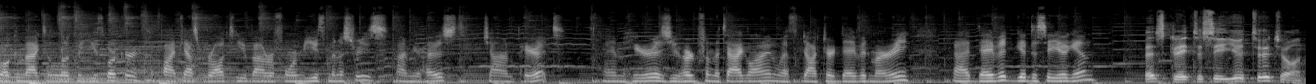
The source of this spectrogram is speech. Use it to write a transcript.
welcome back to the Local Youth Worker, a podcast brought to you by Reformed Youth Ministries. I'm your host, John Perritt. I am here, as you heard from the tagline, with Dr. David Murray. Uh, David, good to see you again. It's great to see you too, John.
